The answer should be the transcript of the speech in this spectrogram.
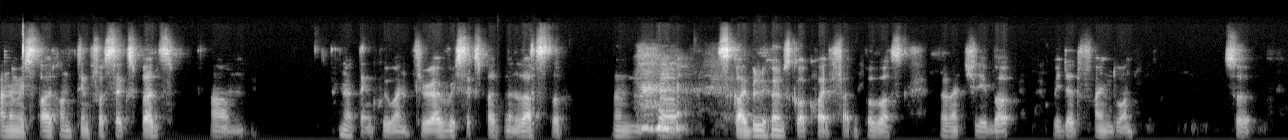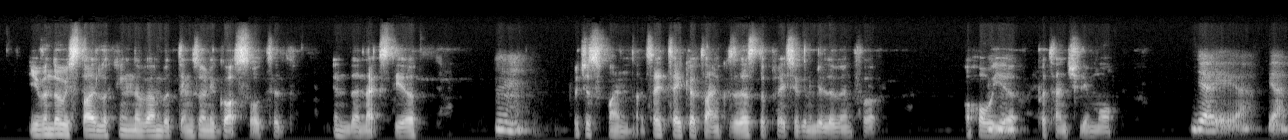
And then we started hunting for six beds. Um, and I think we went through every six bed in Leicester. And uh, Sky Blue Homes got quite fed up of us eventually, but we did find one. So even though we started looking in November, things only got sorted in the next year, mm. which is fine. I'd say take your time because that's the place you're going to be living for a whole mm-hmm. year, potentially more. Yeah, yeah, yeah, yeah.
